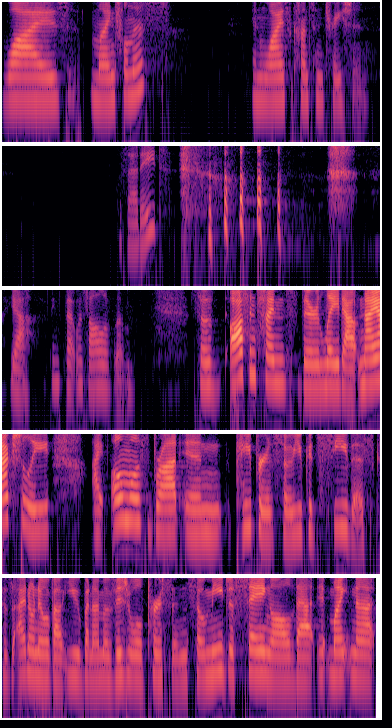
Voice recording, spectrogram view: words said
wise mindfulness, and wise concentration. Was that eight? yeah, I think that was all of them. So oftentimes they're laid out, and I actually, I almost brought in papers so you could see this because I don't know about you, but I'm a visual person. So me just saying all that, it might not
